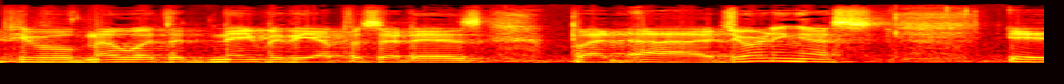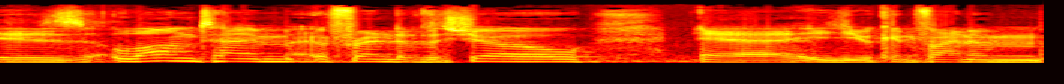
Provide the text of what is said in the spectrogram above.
People know what the name of the episode is. But uh, joining us is a longtime friend of the show. Uh, you can find him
